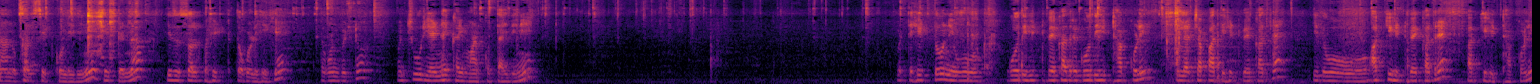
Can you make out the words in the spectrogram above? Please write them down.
ನಾನು ಕಲಸಿಟ್ಕೊಂಡಿದ್ದೀನಿ ಹಿಟ್ಟನ್ನು. ಇದು ಸ್ವಲ್ಪ ಹಿಟ್ಟು ತೊಗೊಳ್ಳಿ ಹೀಗೆ. ತೊಗೊಂಡ್ಬಿಟ್ಟು ಒಂಚೂರು ಎಣ್ಣೆ ಕೈ ಮಾಡ್ಕೊತಾ ಇದ್ದೀನಿ. ಮತ್ತು ಹಿಟ್ಟು ನೀವು ಗೋಧಿ ಹಿಟ್ಟು ಬೇಕಾದರೆ ಗೋಧಿ ಹಿಟ್ಟು ಹಾಕ್ಕೊಳ್ಳಿ, ಇಲ್ಲ ಚಪಾತಿ ಹಿಟ್ಟು ಬೇಕಾದರೆ, ಇದು ಅಕ್ಕಿ ಹಿಟ್ಟು ಬೇಕಾದರೆ ಅಕ್ಕಿ ಹಿಟ್ಟು ಹಾಕ್ಕೊಳ್ಳಿ.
